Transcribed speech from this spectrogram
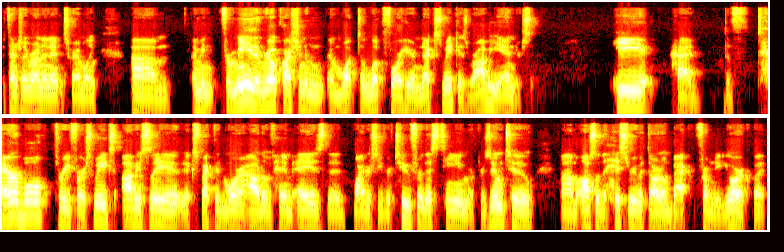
potentially running it, and scrambling. Um, I mean, for me, the real question and, and, what to look for here next week is Robbie Anderson. He had the terrible three first weeks. Obviously, expected more out of him. A is the wide receiver two for this team, or presumed to. Um, also, the history with Darnold back from New York, but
